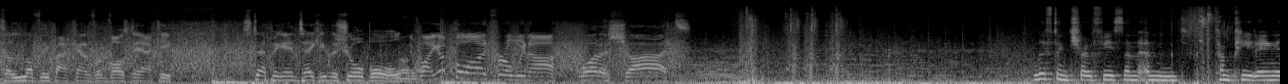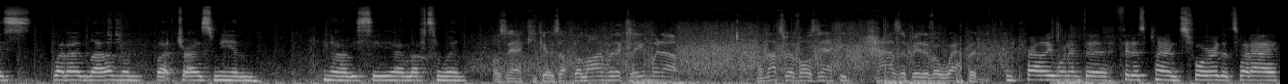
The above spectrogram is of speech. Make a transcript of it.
It's a lovely backhand from Wozniacki. Stepping in, taking the short ball. They're playing up the line for a winner. What a shot. Lifting trophies and, and competing is what I love and what drives me. And, you know, obviously, I love to win. Wozniacki goes up the line with a clean winner. And that's where Wozniacki has a bit of a weapon. I'm probably one of the fittest players on tour. That's what I,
